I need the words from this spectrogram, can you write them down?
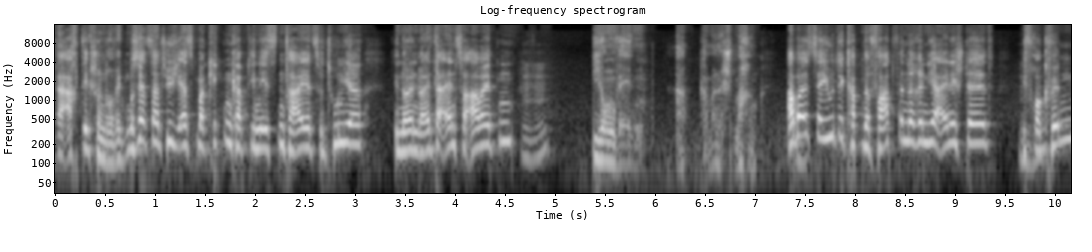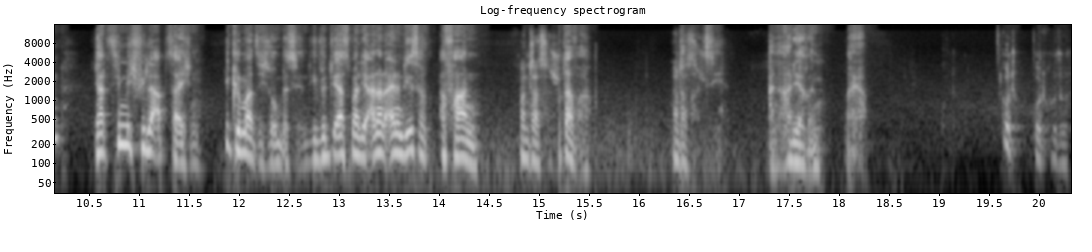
da achte ich schon drauf. Ich muss jetzt natürlich erstmal kicken, ich habe die nächsten Tage zu tun, hier die neuen Leute einzuarbeiten. Die jungen Wilden. Ja, kann man nicht machen. Aber ist ja gut, ich habe eine Pfadfinderin hier eingestellt, die Frau Quinn, die hat ziemlich viele Abzeichen. Die kümmert sich so ein bisschen. Die wird erstmal die anderen einen, die ist erfahren. Fantastisch. Da war. Fantastisch. Was sie? Kanadierin. Naja. Gut, gut, gut, gut.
